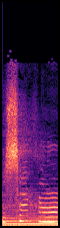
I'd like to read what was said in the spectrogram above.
Við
